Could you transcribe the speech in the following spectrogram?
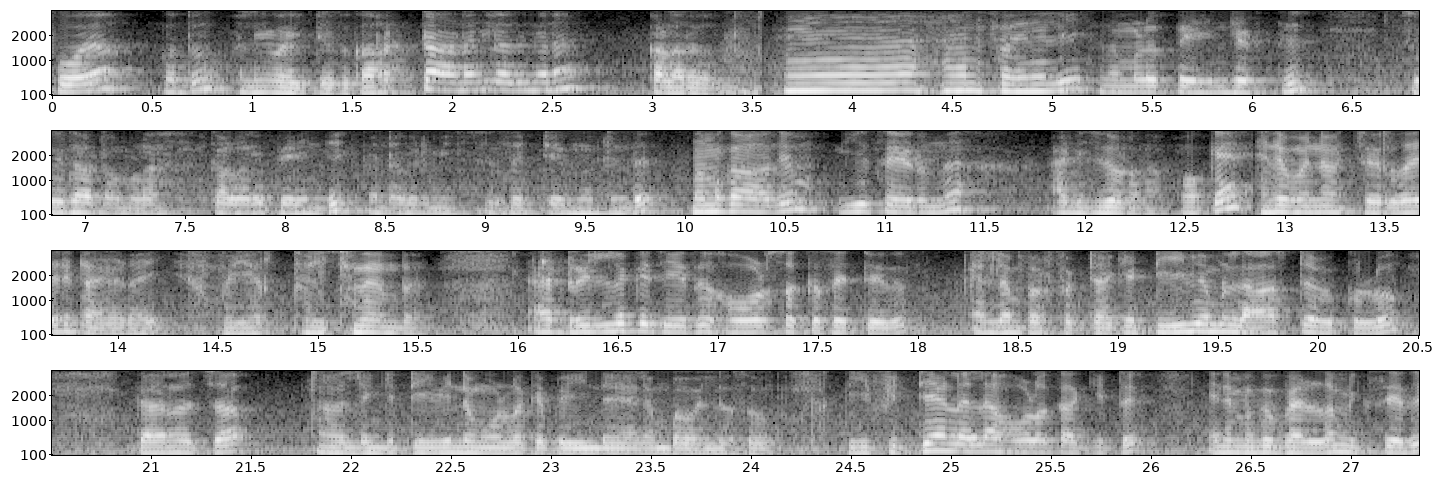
പോയാൽ കത്തും അല്ലെങ്കിൽ വൈറ്റ് കത്തും. കറക്റ്റ് ആണെങ്കിൽ അതിങ്ങനെ കളർ ആൻഡ് ഫൈനലി നമ്മൾ പെയിന്റ് എടുത്ത് സോ ഇതാട്ടോ നമ്മളെ കളർ പെയിന്റ് കണ്ട അവർ മിക്സ് സെറ്റ് ചെയ്തിട്ടുണ്ട് നമുക്ക് ആദ്യം ഈ സൈഡിൽ നിന്ന് അടിച്ചു തുടങ്ങാം ഓക്കെ എന്റെ മുന്നേ ചെറുതായിട്ട് ടയർഡായി വിയർത്തൊലിക്കുന്നുണ്ട് ആ ഡ്രില്ലൊക്കെ ചെയ്ത് ഹോൾസൊക്കെ സെറ്റ് ചെയ്ത് എല്ലാം പെർഫെക്റ്റ് ആക്കി. ടി വി നമ്മൾ ലാസ്റ്റേ വെക്കുള്ളൂ. കാരണം വെച്ചാൽ അല്ലെങ്കിൽ ടി വിന്റെ മുകളിലൊക്കെ പെയിന്റ് അലമ്പാവല്ലോ സോ ഈ ഫിറ്റ് ചെയ്യാനുള്ള ഹോളൊക്കെ ആക്കിയിട്ട് ഇനി നമുക്ക് വെള്ളം മിക്സ് ചെയ്ത്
